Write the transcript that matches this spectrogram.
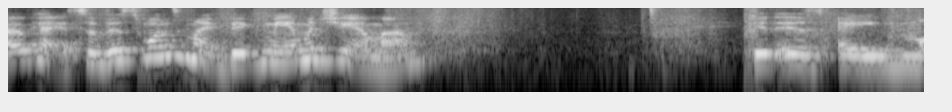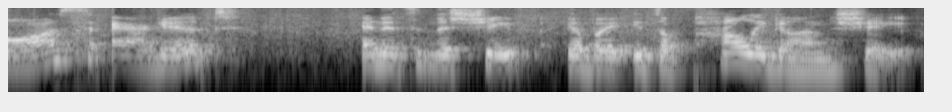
Okay, so this one's my Big Mama Jamma. It is a moss agate, and it's in the shape of a, it's a polygon shape.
